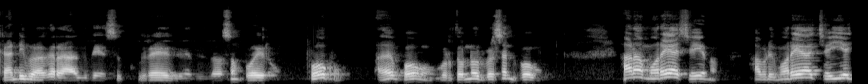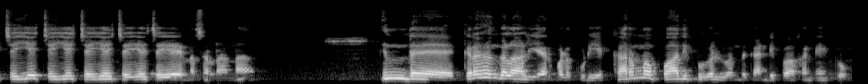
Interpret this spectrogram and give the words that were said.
கண்டிப்பாக ராகு தேச தோஷம் போயிடும் போகும். அது போகும். ஒரு தொண்ணூறு பெர்சன்ட் போகும். ஆனால் முறையாக செய்யணும். அப்படி முறையாக செய்ய செய்ய செய்ய செய்ய செய்ய செய்ய என்ன சொல்கிறான்னா இந்த கிரகங்களால் ஏற்படக்கூடிய கர்ம பாதிப்புகள் வந்து கண்டிப்பாக நீங்கும்.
